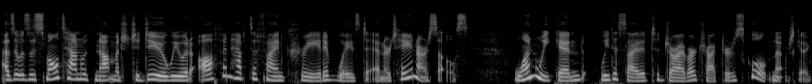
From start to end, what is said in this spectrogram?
As it was a small town with not much to do, we would often have to find creative ways to entertain ourselves. One weekend, we decided to drive our tractor to school. No, I'm just kidding.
